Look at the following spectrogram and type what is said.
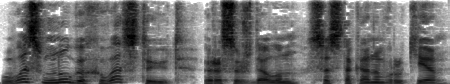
«У вас много хвастают», — рассуждал он со стаканом в руке.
